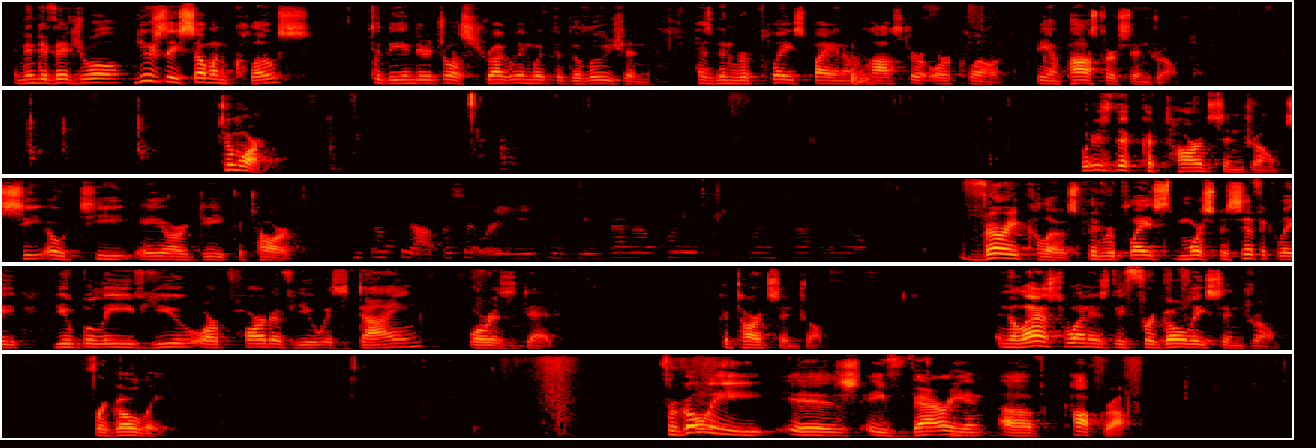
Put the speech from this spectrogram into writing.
An individual, usually someone close to the individual struggling with the delusion, has been replaced by an imposter or clone, the imposter syndrome. Two more. What is the Cotard syndrome? C O T A R D, Cotard. Is that the opposite where you think you've been replaced or something's not real? Very close. Been replaced, more specifically, you believe you or part of you is dying or is dead. Cotard syndrome. And the last one is the Fregoli syndrome. Fregoli. Fregoli is a variant of Capgras,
